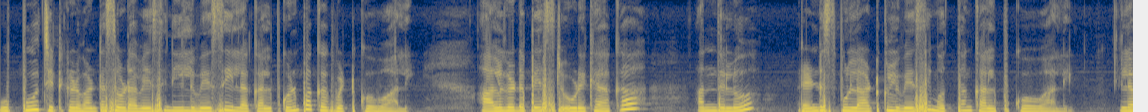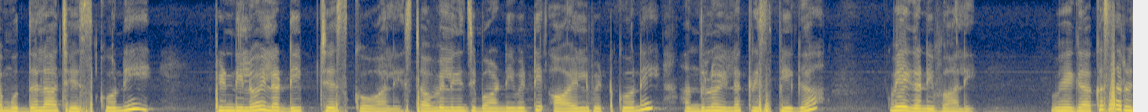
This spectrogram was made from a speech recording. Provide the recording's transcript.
ఉప్పు చిటికెడు వంట సోడా వేసి నీళ్ళు వేసి ఇలా కలుపుకొని పక్కకు పెట్టుకోవాలి. ఆలుగడ్డ పేస్ట్ ఉడికాక అందులో రెండు స్పూన్ల అటుకులు వేసి మొత్తం కలుపుకోవాలి. ఇలా ముద్దలా చేసుకొని పిండిలో ఇలా డీప్ చేసుకోవాలి. స్టవ్ వెలిగించి బాండీ పెట్టి ఆయిల్ పెట్టుకొని అందులో ఇలా క్రిస్పీగా వేగనివ్వాలి. వేగాక సర్వ్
